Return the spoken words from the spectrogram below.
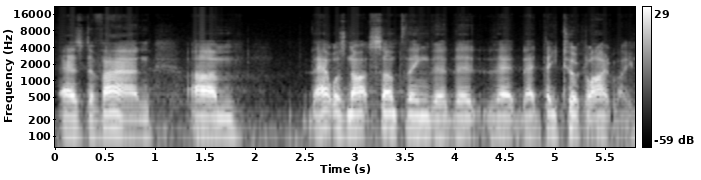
as divine, um, that was not something that that that, that they took lightly.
